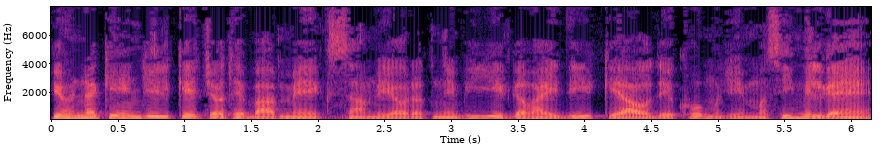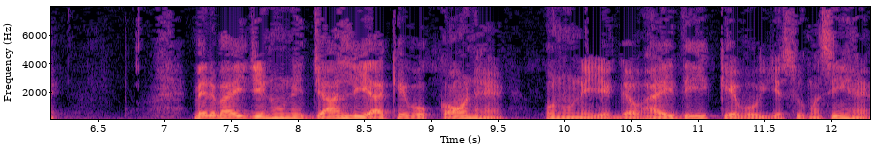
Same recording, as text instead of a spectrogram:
یونا کی انجیل کے چوتھے باب میں ایک سامری عورت نے بھی یہ گواہی دی کہ آؤ دیکھو مجھے مسیح مل گئے ہیں۔ میرے بھائی، جنہوں نے جان لیا کہ وہ کون ہیں، انہوں نے یہ گواہی دی کہ وہ یسو مسیح ہیں۔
